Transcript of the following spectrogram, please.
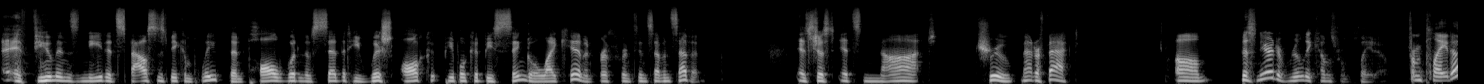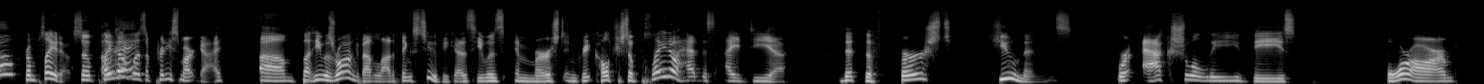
If humans needed spouses to be complete, then Paul wouldn't have said that he wished all people could be single like him in 1 Corinthians 7 7. It's just, it's not true. Matter of fact, um, this narrative really comes from Plato From Plato? from Plato. So Plato Okay. was a pretty smart guy, um, but he was wrong about a lot of things too because he was immersed in Greek culture. So Plato had this idea that the first humans were actually these four-armed,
